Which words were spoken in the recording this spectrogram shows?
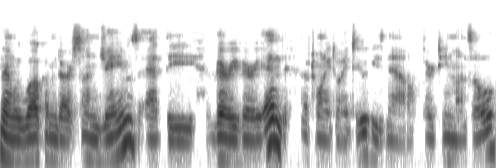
then we welcomed our son James at the very, very end of 2022. He's now 13 months old.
